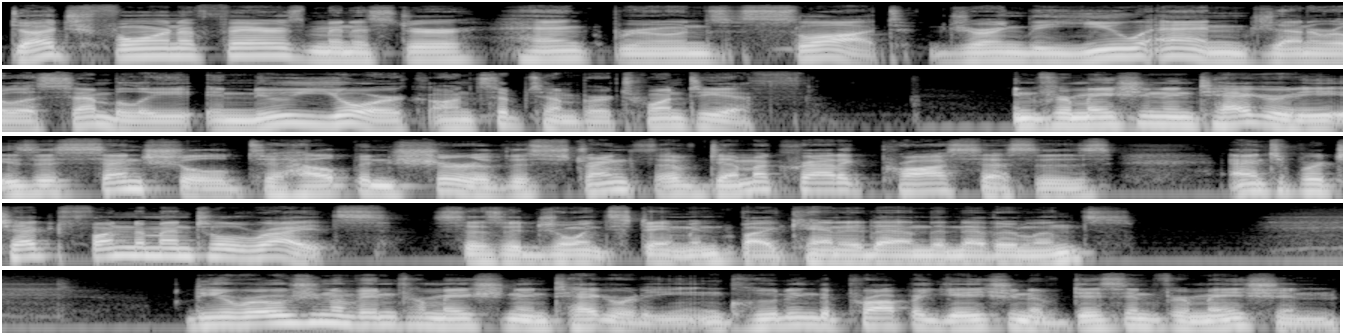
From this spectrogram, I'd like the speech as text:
Dutch Foreign Affairs Minister Hank Bruins Slot during the UN General Assembly in New York on September 20th. Information integrity is essential to help ensure the strength of democratic processes and to protect fundamental rights, says a joint statement by Canada and the Netherlands. The erosion of information integrity, including the propagation of disinformation,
